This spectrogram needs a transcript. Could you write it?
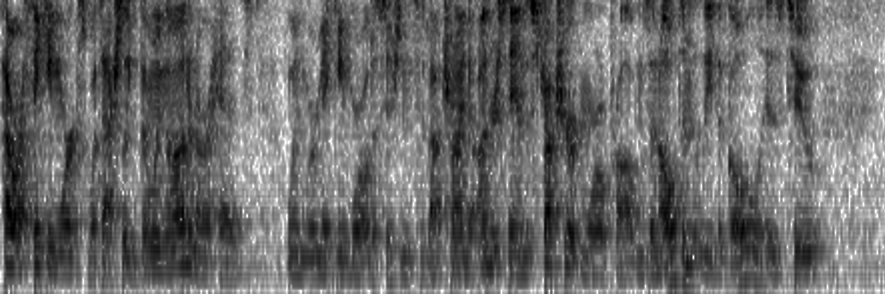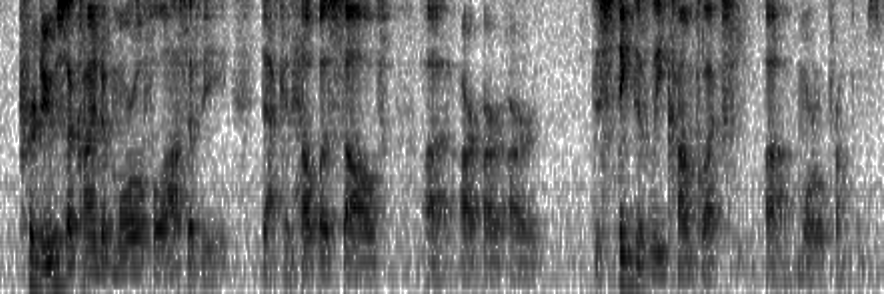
how our thinking works, what's actually going on in our heads when we're making moral decisions. It's about trying to understand the structure of moral problems, and ultimately the goal is to produce a kind of moral philosophy that can help us solve uh, our, our, our, distinctively complex uh, moral problems.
